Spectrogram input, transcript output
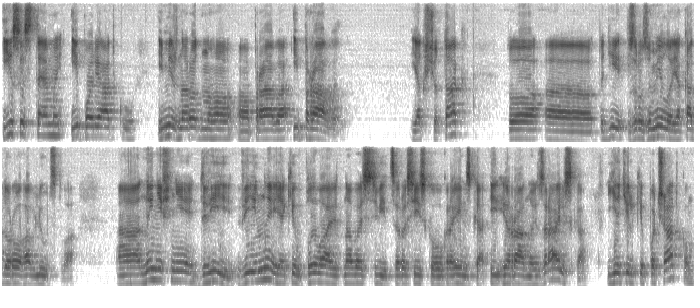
і системи, і порядку, і міжнародного права, і правил. Якщо так, то е, тоді зрозуміло, яка дорога в людства. Е, нинішні дві війни, які впливають на весь світ, це російсько-українська і ірано-ізраїльська, є тільки початком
